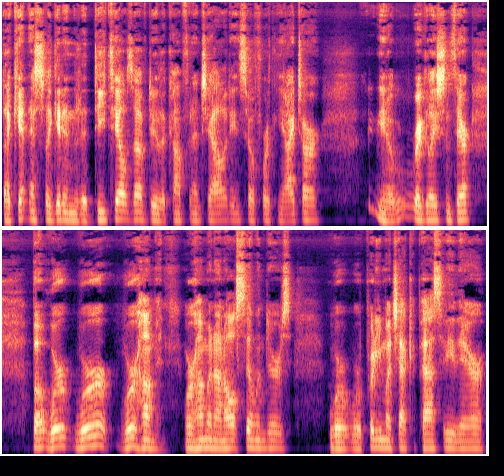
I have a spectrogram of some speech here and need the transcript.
that I can't necessarily get into the details of due to the confidentiality and so forth in the ITAR, you know, regulations there. But we're we're we're humming. We're humming on all cylinders. We're we're pretty much at capacity there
